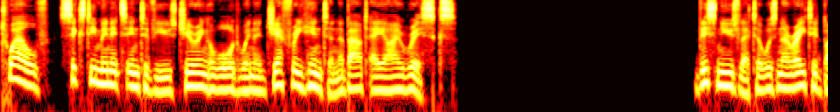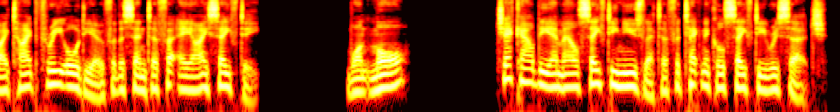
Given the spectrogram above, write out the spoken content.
12. 60 Minutes interviews Turing Award winner Geoffrey Hinton about AI risks. This newsletter was narrated by Type 3 Audio for the Center for AI Safety. Want more? Check out the ML Safety newsletter for technical safety research.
